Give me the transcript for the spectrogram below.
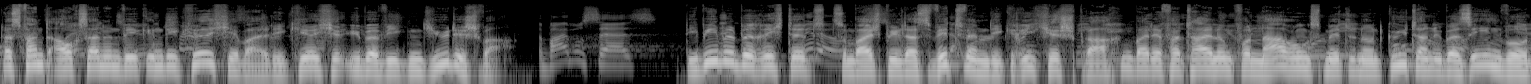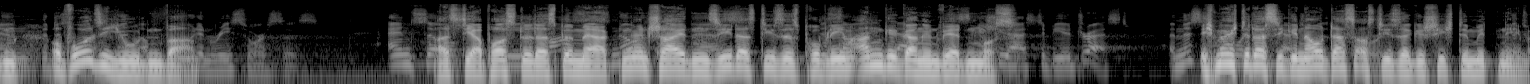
Das fand auch seinen Weg in die Kirche, weil die Kirche überwiegend jüdisch war. Die Bibel berichtet zum Beispiel, dass Witwen, die Griechisch sprachen, bei der Verteilung von Nahrungsmitteln und Gütern übersehen wurden, obwohl sie Juden waren. Als die Apostel das bemerken, entscheiden sie, dass dieses Problem angegangen werden muss. Ich möchte, dass Sie genau das aus dieser Geschichte mitnehmen.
